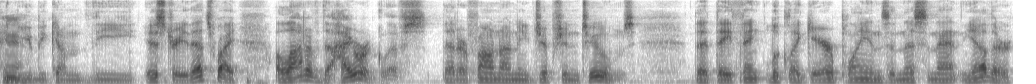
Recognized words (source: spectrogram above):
and Yeah. you become the history. That's why a lot of the hieroglyphs that are found on Egyptian tombs that they think look like airplanes and this and that and the other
